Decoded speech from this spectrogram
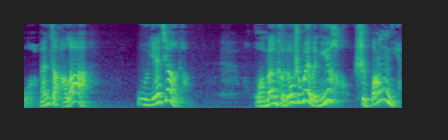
我们咋了？五爷叫道：“我们可都是为了你好，是帮你，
